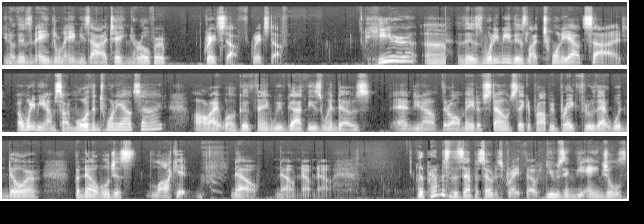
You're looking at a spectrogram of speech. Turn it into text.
you know, there's an angel in Amy's eye taking her over. Great stuff, great stuff. Here, uh, there's, what do you mean there's like 20 outside? Oh, what do you mean? I'm sorry, more than 20 outside? All right, well, good thing we've got these windows and you know they're all made of stone, so they could probably break through that wooden door. But no, we'll just lock it. No, no, no, no. The premise of this episode is great, though, using the angels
